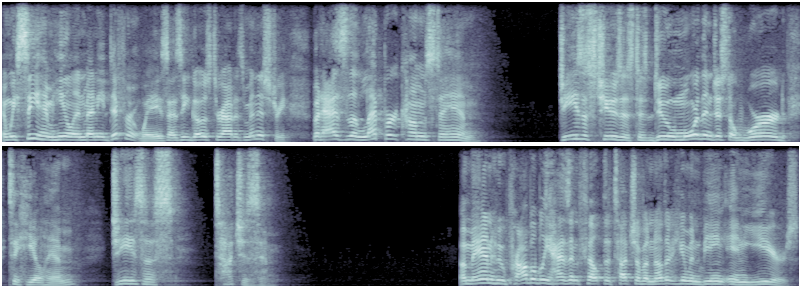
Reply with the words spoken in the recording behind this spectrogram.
And we see him heal in many different ways as he goes throughout his ministry. But as the leper comes to him, Jesus chooses to do more than just a word to heal him. Jesus touches him. A man who probably hasn't felt the touch of another human being in years.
